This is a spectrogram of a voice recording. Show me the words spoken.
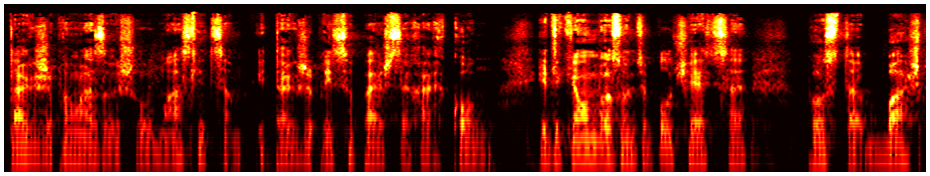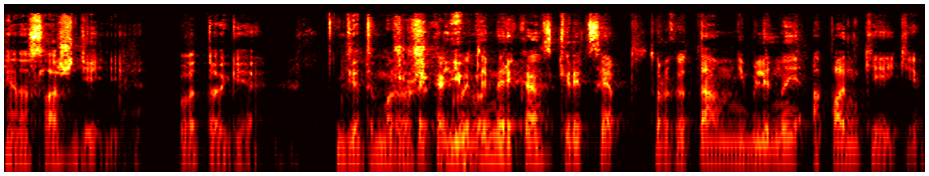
также помазываешь его маслицем и также присыпаешь сахарком. И таким образом у тебя получается просто башня наслаждения в итоге. Где ты можешь Это либо... какой-то американский рецепт, только там не блины, а панкейки.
